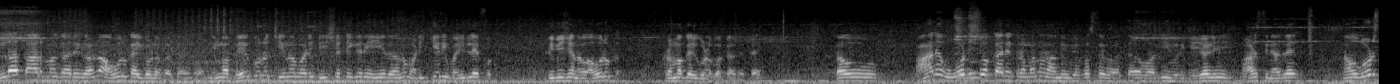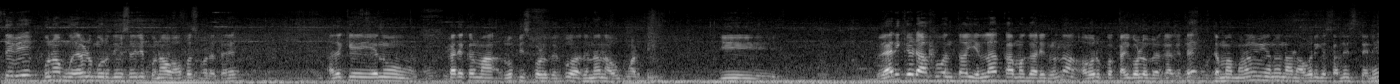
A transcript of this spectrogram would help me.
ಎಲ್ಲ ಕಾಮಗಾರಿಗಳನ್ನು ಅವರು ಕೈಗೊಳ್ಳಬೇಕಾಗಿದೆ ನಿಮ್ಮ ಬೇಗೂರು, ಚೀನವಾಡಿ ಬಿ ಶೆಟ್ಟಿಗೆರೆ ಏರಿಯಾನು ಮಡಿಕೇರಿ ವೈಲ್ಡ್ ಲೈಫ್ ಡಿವಿಷನ್ ಅವರು ಕ್ರಮ ಕೈಗೊಳ್ಳಬೇಕಾಗತ್ತೆ. ತಾವು ಆನೆ ಓಡಿಸುವ ಕಾರ್ಯಕ್ರಮನ ನಾನು ವ್ಯವಸ್ಥೆವಾಗಿ ಇವರಿಗೆ ಹೇಳಿ ಮಾಡಿಸ್ತೀನಿ. ಆದರೆ ನಾವು ಓಡಿಸ್ತೀವಿ, ಪುನಃ ಎರಡು, ಮೂರು ದಿವಸದಲ್ಲಿ ಪುನಃ ವಾಪಸ್ ಬರುತ್ತೆ. ಅದಕ್ಕೆ ಏನು ಕಾರ್ಯಕ್ರಮ ರೂಪಿಸ್ಕೊಳ್ಬೇಕು, ಅದನ್ನು ನಾವು ಮಾಡ್ತೀವಿ. ಈ ಬ್ಯಾರಿಕೇಡ್ ಹಾಕುವಂಥ ಎಲ್ಲ ಕಾಮಗಾರಿಗಳನ್ನು ಅವರು ಕೈಗೊಳ್ಳಬೇಕಾಗುತ್ತೆ. ತಮ್ಮ ಮನವಿಯನ್ನು ನಾನು ಅವರಿಗೆ ಸಲ್ಲಿಸ್ತೇನೆ.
